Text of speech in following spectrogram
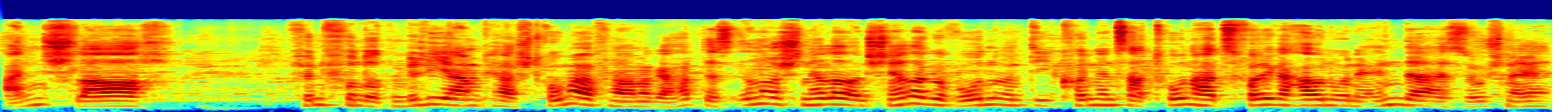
Anschlag 500 mA Stromaufnahme gehabt. Das ist immer schneller und schneller geworden und die Kondensatoren hat es vollgehauen ohne Ende. Also so schnell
